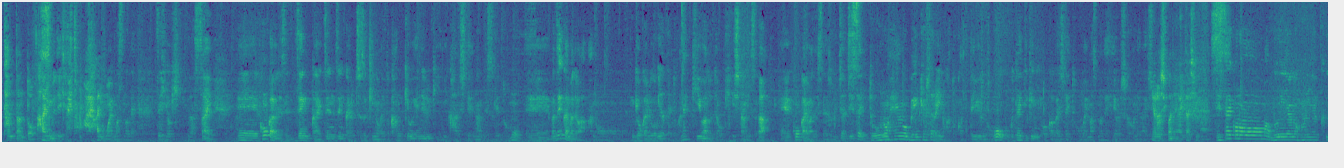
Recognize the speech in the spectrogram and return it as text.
淡々とはい。進めていきたいと、はい。思いますのでぜひお聞きください、えー今回はですね前回前々回の続きの、えっと、環境エネルギーに関してなんですけれども、えーまあ、前回まではあの業界の動きだったりとかねキーワードでお聞きしたんですが、えー今回はですねじゃあ実際どの辺を勉強したらいいのかとかっていうのを具体的にお伺いしたいと思いますのでよろしくお願いしますよろしくお願いいたします。実際この、まあ、分野の翻訳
